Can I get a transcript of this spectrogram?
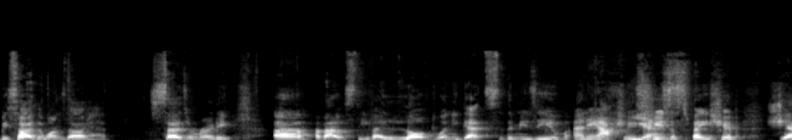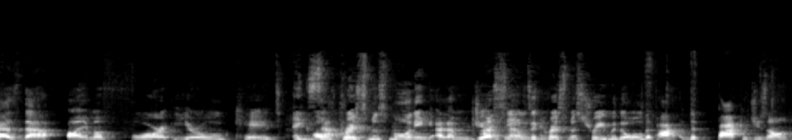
beside the ones that I said already. Um, about Steve, I loved when he gets to the museum and he actually Yes. sees a spaceship. She has that I'm a four year old kid on Christmas morning and I'm just seeing the him. Christmas tree with all the pa- the packages on.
